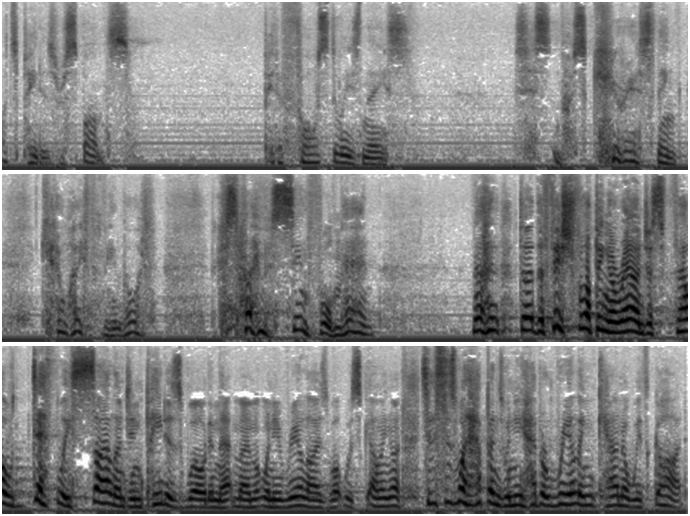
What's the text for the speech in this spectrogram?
What's Peter's response? Peter falls to his knees. Says, The most curious thing get away from me, Lord, because I'm a sinful man. Now, the, the fish flopping around just fell deathly silent in Peter's world in that moment when he realized what was going on. So, this is what happens when you have a real encounter with God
